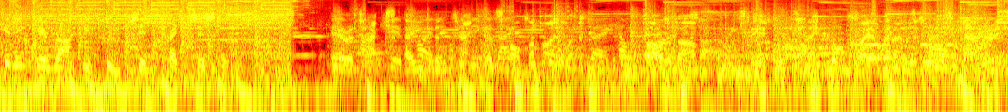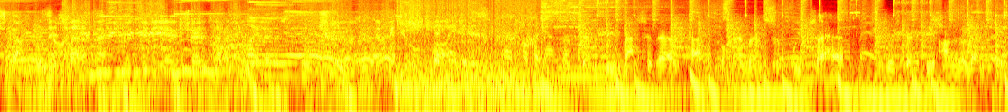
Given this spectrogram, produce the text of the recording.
killing Iraqi troops in trench systems. Air attacks aimed at tankers on the highway. Far above, these vehicles may look to have found a small carrier gun This manufacturer's video shows how a pilot will choose individual flights. There's going to be massive air attacks from them in the weeks ahead. It is going to be unrelenting.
